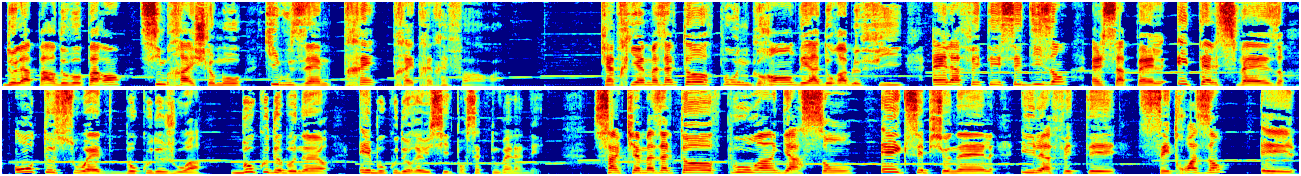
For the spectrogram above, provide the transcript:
de la part de vos parents, Simcha et Shlomo, qui vous aiment très très très très fort. Quatrième Mazaltov pour une grande et adorable fille. Elle a fêté ses 10 ans. Elle s'appelle Ethel Svez. On te souhaite beaucoup de joie, beaucoup de bonheur et beaucoup de réussite pour cette nouvelle année. Cinquième Mazaltov pour un garçon exceptionnel. Il a fêté ses 3 ans et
